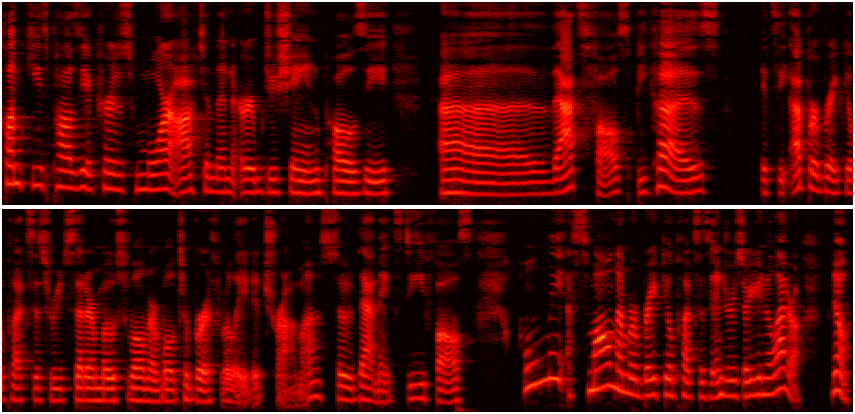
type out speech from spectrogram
Klumpke's palsy occurs more often than Erb Duchenne palsy. Uh, that's false because it's the upper brachial plexus roots that are most vulnerable to birth related trauma. So that makes D false only a small number of brachial plexus injuries are unilateral. No,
